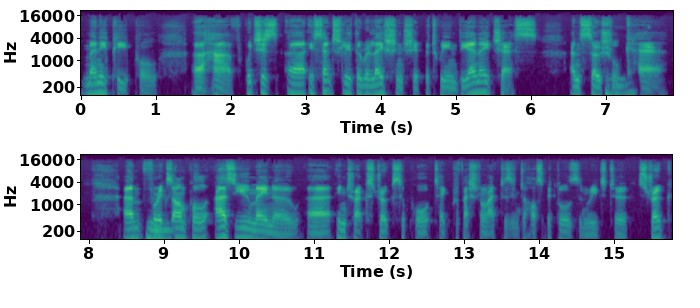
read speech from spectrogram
many people uh, have, which is uh, essentially the relationship between the NHS and social mm-hmm. care. Um, for mm. example, as you may know, uh, Interact Stroke Support take professional actors into hospitals and read to stroke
